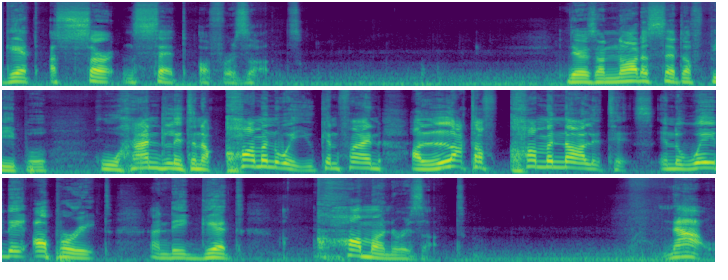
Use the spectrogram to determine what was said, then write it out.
get a certain set of results. There's another set of people who handle it in a common way. You can find a lot of commonalities in the way they operate and they get a common result. Now,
